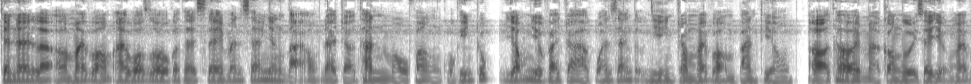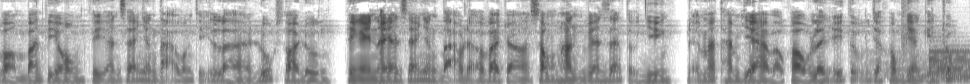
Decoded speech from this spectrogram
Cho nên là ở mái vòm Alwazo có thể xem ánh sáng nhân tạo đã trở thành một phần của kiến trúc giống như vai trò của ánh sáng tự nhiên trong mái vòm Pantheon. Ở thời mà con người xây dựng mái vòm Pantheon thì ánh sáng nhân tạo vẫn chỉ là đuốc soi đường. Thì ngày nay ánh sáng sáng nhân tạo đã ở vai trò song hành với ánh sáng tự nhiên để mà tham gia vào khâu lên ý tưởng cho không gian kiến trúc.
